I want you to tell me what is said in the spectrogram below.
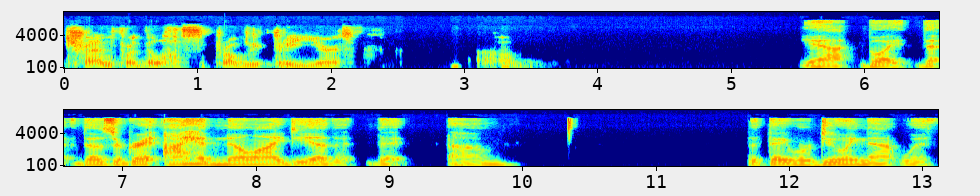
trend for the last probably three years. Um, yeah, boy, th- those are great. I had no idea that that um, that they were doing that with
